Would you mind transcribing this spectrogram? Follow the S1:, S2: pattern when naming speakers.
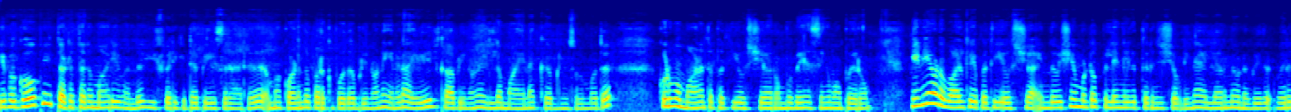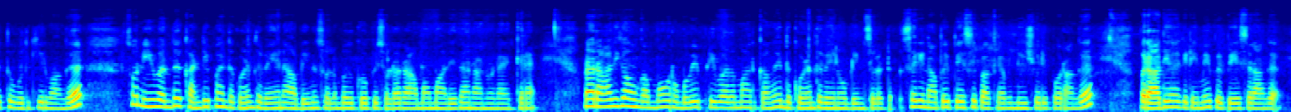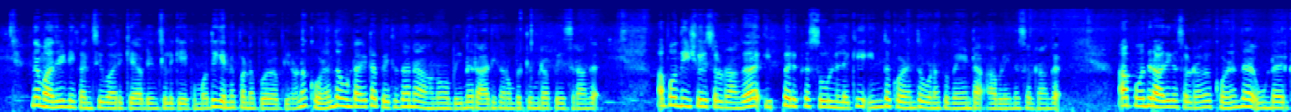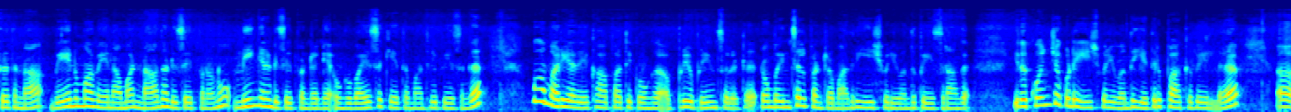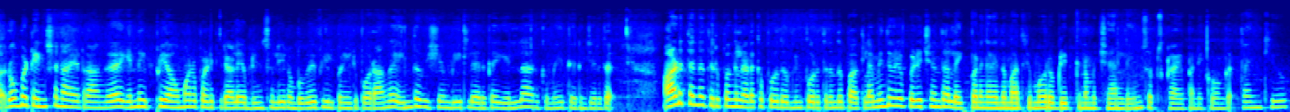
S1: இப்போ கோபி தடுத்தது மாதிரி வந்து ஈஸ்வரி கிட்டே பேசுகிறாரு அம்மா குழந்தை பிறக்க போகுது அப்படின்னோடனே என்னடா எழில்கா அப்படின்னோடனே இல்லைம்மா எனக்கு அப்படின்னு சொல்லும்போது குடும்ப மானத்தை பற்றி யோசிச்சா ரொம்பவே அசிங்கமாக போயிடும் இனியோட வாழ்க்கையை பற்றி யோசிச்சா இந்த விஷயம் மட்டும் பிள்ளைங்களுக்கு தெரிஞ்சிச்சு அப்படின்னா எல்லாருமே உன்னை வெறு வெறுத்து ஒதுக்கிடுவாங்க ஸோ நீ வந்து கண்டிப்பாக இந்த குழந்தை வேணாம் அப்படின்னு சொல்லும்போது கோபி சொல்கிறார் ஆமாம்மா அதே தான் நான் நினைக்கிறேன். ஆனால் ராதிகா அவங்க அம்மாவும் ரொம்பவே பிடிவாதமாக இருக்காங்க இந்த குழந்தை வேணும் அப்படின்னு சொல்லிட்டு. சரி நான் போய் பேசி பார்க்குறேன் அப்படின்னு ஈஸ்வரி போகிறாங்க இப்போ ராதிகா கிட்டேயுமே போய் பேசுகிறாங்க இந்த மாதிரி நீ கன்சீவாக இருக்கே அப்படின்னு சொல்லி கேட்கும்போது என்ன பண்ண போகிற அப்படின்னா குழந்தை உண்டாயிட்டா பெற்று தானே ஆகணும் அப்படின்னு ராதிகா ரொம்ப திமிராக பேசுகிறாங்க அப்போ வந்து ஈஸ்வரி சொல்கிறாங்க இப்போ இருக்கிற சூழ்நிலைக்கு இந்த குழந்தை உனக்கு வேண்டாம் அப்படின்னு சொல்கிறாங்க அப்போ வந்து ராதிகா சொல்கிறாங்க குழந்தை உண்டா இருக்கிறதுனா வேணுமா வேணாமா நான் தான் டிசைட் பண்ணணும். நீங்கள் என்ன டிசைட் பண்ணுறீங்க உங்கள் வயசுக்கு ஏற்ற மாதிரி பேசுங்க. உங்கள் மரியாதையை காப்பாற்றிக்கோங்க அப்படி அப்படின்னு சொல்லிட்டு ரொம்ப இன்சல்ட் பண்ணுற மாதிரி ஈஸ்வரி வந்து பேசுகிறாங்க இதை கொஞ்சம் கூட ஈஸ்வரி வந்து எதிர்பார்க்கவே இல்லை. ரொம்ப டென்ஷன் ஆகிடுறாங்க என்ன இப்படி அவமானப்படுத்திட்டாளே அப்படின்னு சொல்லி ரொம்பவே ஃபீல் பண்ணிட்டு போகிறாங்க இந்த விஷயம் வீட்டில் இருக்க எல்லாருக்குமே தெரிஞ்சிருது. அடுத்த என்ன திருப்பங்கள் நடக்க போகுது அப்படின்னு பொறுத்திருந்து பார்க்கலாம். இந்த வீடியோ பிடிச்சிருந்தால் லைக் பண்ணுங்கள் இந்த மாதிரி மோர் அப்டேட்க்கு நம்ம சேனலையும் சப்ஸ்கிரைப் பண்ணிக்கோங்க. தேங்க்யூ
